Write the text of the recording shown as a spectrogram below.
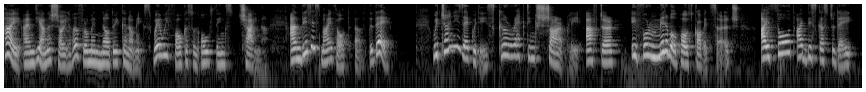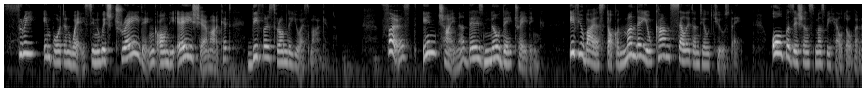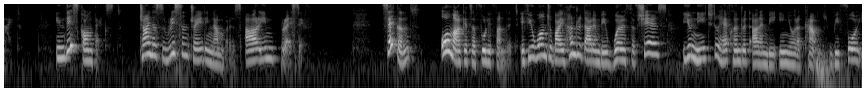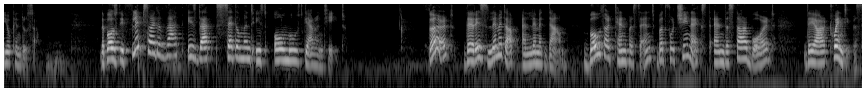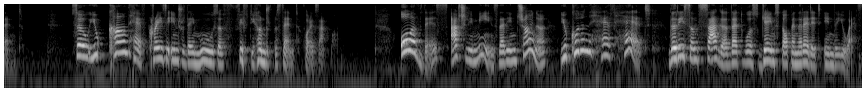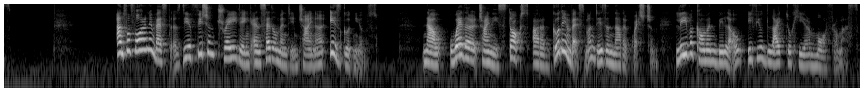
Hi, I'm Diana Choyleva from Enodo Economics, where we focus on all things China. And this is my thought of the day. With Chinese equities correcting sharply after a formidable post COVID surge, I thought I'd discuss today three important ways in which trading on the A share market differs from the US market. First, in China, there is no day trading. If you buy a stock on Monday, you can't sell it until Tuesday. All positions must be held overnight. In this context, China's recent trading numbers are impressive. Second, all markets are fully funded. If you want to buy 100 RMB worth of shares, you need to have 100 RMB in your account before you can do so. The positive flip side of that is that settlement is almost guaranteed. Third, there is limit up and limit down. Both are 10%, but for Chinext and the STAR board, they are 20%. So you can't have crazy intraday moves of 50, 100%, for example. All of this actually means that in China, you couldn't have had the recent saga that was GameStop and Reddit in the US. And for foreign investors, the efficient trading and settlement in China is good news. Now, whether Chinese stocks are a good investment is another question. Leave a comment below if you'd like to hear more from us.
